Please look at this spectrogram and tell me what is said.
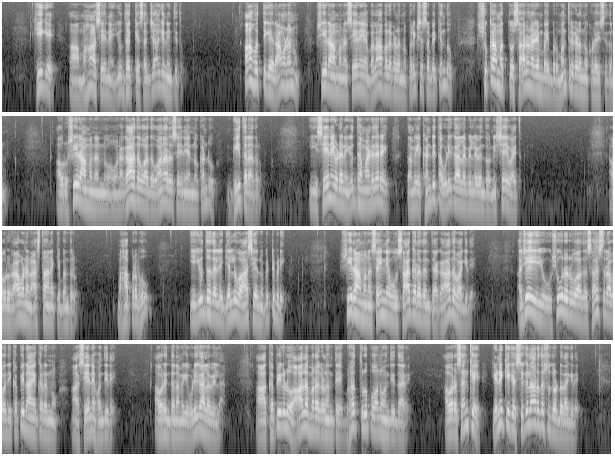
ಹೀಗೆ ಆ ಮಹಾಸೇನೆ ಯುದ್ಧಕ್ಕೆ ಸಜ್ಜಾಗಿ ನಿಂತಿತು. ಆ ಹೊತ್ತಿಗೆ ರಾವಣನು ಶ್ರೀರಾಮನ ಸೇನೆಯ ಬಲಾಬಲಗಳನ್ನು ಪರೀಕ್ಷಿಸಬೇಕೆಂದು ಶುಕ ಮತ್ತು ಸಾರಣರೆಂಬ ಇಬ್ಬರು ಮಂತ್ರಿಗಳನ್ನು ಕಳುಹಿಸಿದನು. ಅವರು ಶ್ರೀರಾಮನನ್ನು, ಅವನ ಅಗಾಧವಾದ ವಾನರ ಸೇನೆಯನ್ನು ಕಂಡು ಭೀತರಾದರು. ಈ ಸೇನೆಯೊಡನೆ ಯುದ್ಧ ಮಾಡಿದರೆ ತಮಗೆ ಖಂಡಿತ ಉಳಿಗಾಲವಿಲ್ಲವೆಂದು ನಿಶ್ಚಯವಾಯಿತು. ಅವರು ರಾವಣನ ಆಸ್ಥಾನಕ್ಕೆ ಬಂದರು. ಮಹಾಪ್ರಭು, ಈ ಯುದ್ಧದಲ್ಲಿ ಗೆಲ್ಲುವ ಆಸೆಯನ್ನು ಬಿಟ್ಟುಬಿಡಿ. ಶ್ರೀರಾಮನ ಸೈನ್ಯವು ಸಾಗರದಂತೆ ಅಗಾಧವಾಗಿದೆ. ಅಜೇಯು ಶೂರರೂ ಆದ ಸಹಸ್ರಾವಧಿ ಕಪಿನಾಯಕರನ್ನು ಆ ಸೇನೆ ಹೊಂದಿದೆ. ಅವರಿಂದ ನಮಗೆ ಉಳಿಗಾಲವಿಲ್ಲ. ಆ ಕಪಿಗಳು ಆಲಮರಗಳಂತೆ ಬೃಹತ್ ರೂಪವನ್ನು ಹೊಂದಿದ್ದಾರೆ. ಅವರ ಸಂಖ್ಯೆ ಎಣಿಕೆಗೆ ಸಿಗಲಾರದಷ್ಟು ದೊಡ್ಡದಾಗಿದೆ.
